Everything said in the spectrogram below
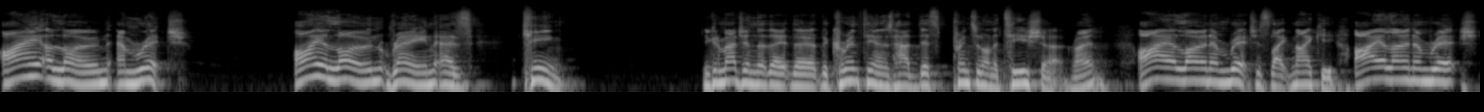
I alone am rich. I alone reign as king. You can imagine that the, the, the, Corinthians had this printed on a t shirt, right? I alone am rich. It's like Nike. I alone am rich.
